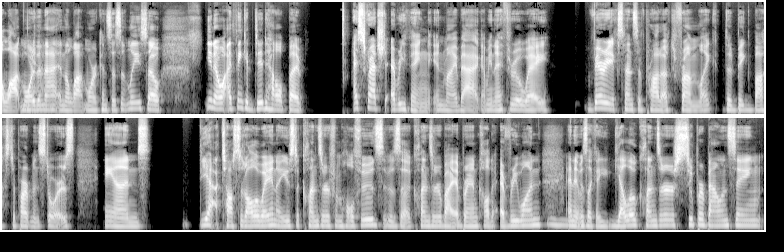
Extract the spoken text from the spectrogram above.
a lot more than that and a lot more consistently. So, you know, I think it did help, but I scratched everything in my bag. I mean, I threw away very expensive product from like the big box department stores and yeah, tossed it all away and I used a cleanser from Whole Foods. It was a cleanser by a brand called Everyone Mhm. and it was like a yellow cleanser, super balancing.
